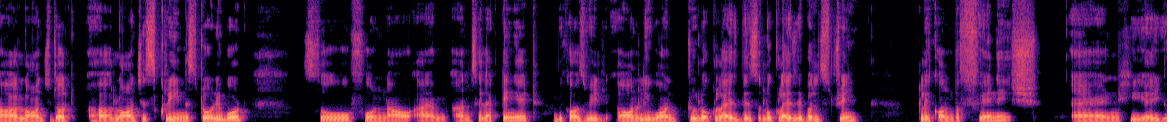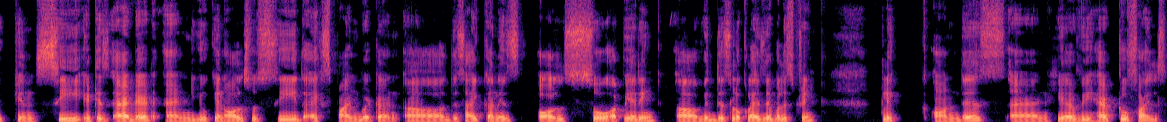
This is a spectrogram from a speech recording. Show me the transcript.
uh, launch dot uh, launch screen storyboard. So for now i'm unselecting it because we only want to localize this localizable string. Click on the finish and here you can see it is added and you can also see the expand button. Uh, this icon is also appearing uh, with this localizable string. Click on this and here we have two files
